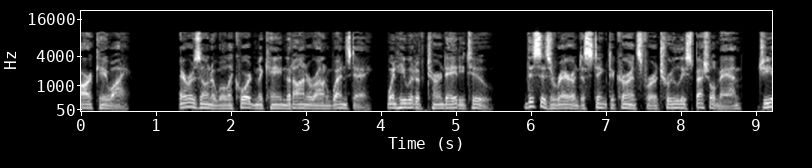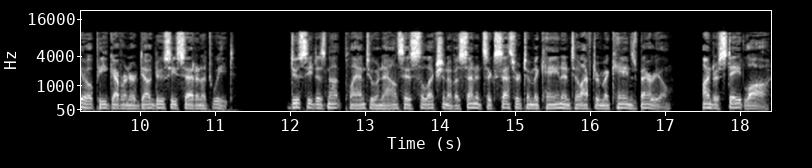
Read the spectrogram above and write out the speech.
RKY. Arizona will accord McCain that honor on Wednesday, when he would have turned 82. This is a rare and distinct occurrence for a truly special man, GOP Governor Doug Ducey said in a tweet. Ducey does not plan to announce his selection of a Senate successor to McCain until after McCain's burial. Under state law,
